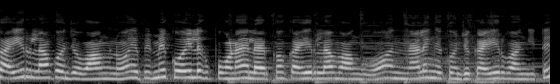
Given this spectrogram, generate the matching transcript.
கயிறுலாம் கொஞ்சம் வாங்கினோம் எப்பயுமே கோயிலுக்கு போனால் எல்லாருக்கும் கயிறுலாம் வாங்குவோம். அதனால் இங்கே கொஞ்சம் கயிறு வாங்கிட்டு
